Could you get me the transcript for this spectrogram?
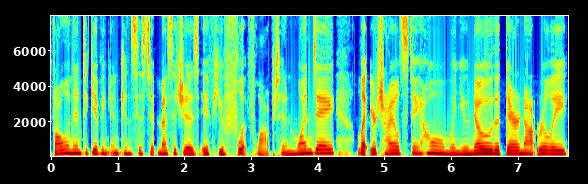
fallen into giving inconsistent messages if you flip flopped and one day let your child stay home when you know that they're not really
